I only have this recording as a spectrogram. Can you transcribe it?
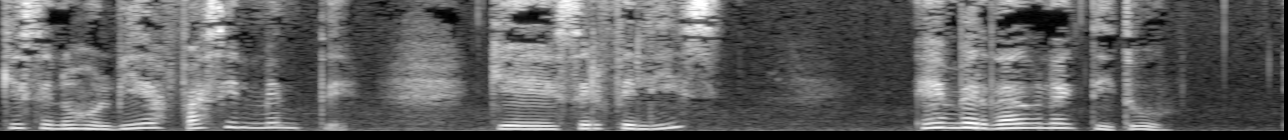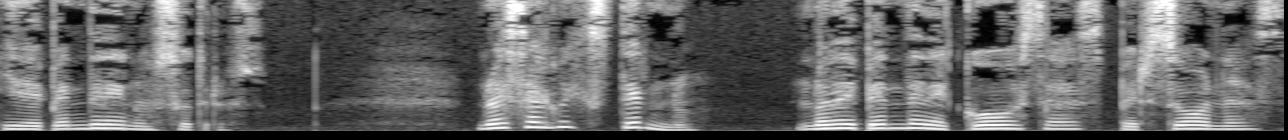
que se nos olvida fácilmente que ser feliz es en verdad una actitud y depende de nosotros. No es algo externo, no depende de cosas, personas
